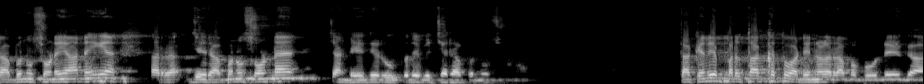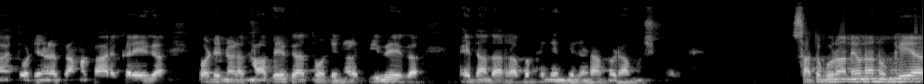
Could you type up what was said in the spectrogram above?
ਰੱਬ ਨੂੰ ਸੁਣਿਆ ਨਹੀਂ ਹੈ, ਤਾਂ ਰ- ਜੇ ਰੱਬ ਨੂੰ ਸੁਣਨਾ ਹੈ, ਝੰਡੇ ਦੇ ਰੂਪ ਦੇ ਵਿੱਚ ਰੱਬ ਨੂੰ ਸੁਣੋ। ਤਾਂ ਕਹਿੰਦੇ ਪ੍ਰਤੱਖ ਤੁਹਾਡੇ ਨਾਲ ਰੱਬ ਬੋਲੇਗਾ, ਤੁਹਾਡੇ ਨਾਲ ਕੰਮਕਾਰ ਕਰੇਗਾ, ਤੁਹਾਡੇ ਨਾਲ ਖਾਵੇਗਾ, ਤੁਹਾਡੇ ਨਾਲ ਪੀਵੇਗਾ ਇਦਾਂ ਦਾ ਰੱਬ ਕਹਿੰਦੇ ਮਿਲਣਾ ਬੜਾ ਮੁਸ਼ਕਲ ਸਤਿਗੁਰਾਂ ਨੇ ਉਹਨਾਂ ਨੂੰ ਕਿਹਾ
